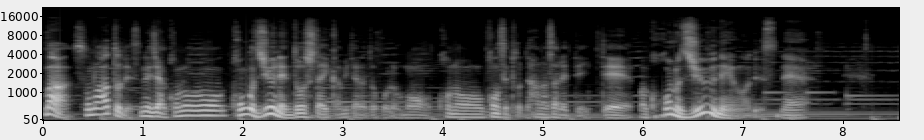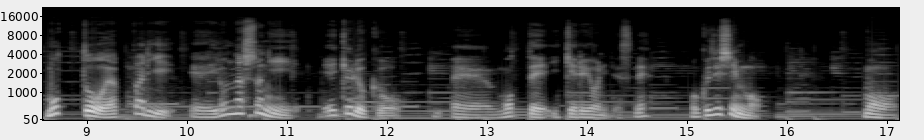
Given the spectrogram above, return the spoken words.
まあ、その後ですね、じゃあ、この、今後10年どうしたいかみたいなところも、このコンセプトで話されていて、まあ、ここの10年はですね、もっとやっぱり、えー、いろんな人に影響力を、えー、持っていけるようにですね、僕自身もも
